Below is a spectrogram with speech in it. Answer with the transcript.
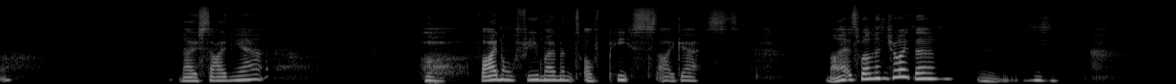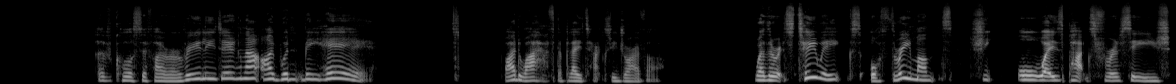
No sign yet? Oh, final few moments of peace, I guess. Might as well enjoy them. Hmm. of course, if I were really doing that, I wouldn't be here. Why do I have to play taxi driver? Whether it's two weeks or three months, she always packs for a siege.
